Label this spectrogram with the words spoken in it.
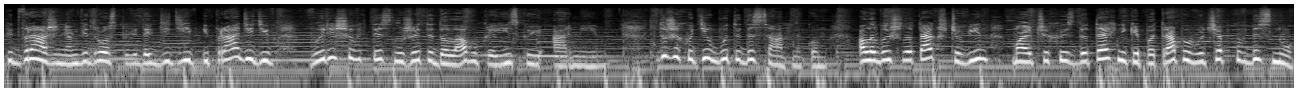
під враженням від розповідей дідів і прадідів, вирішив йти служити до лав української армії. Дуже хотів бути десантником, але вийшло так, що він, маючи хист до техніки, потрапив в учебку в Десну,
